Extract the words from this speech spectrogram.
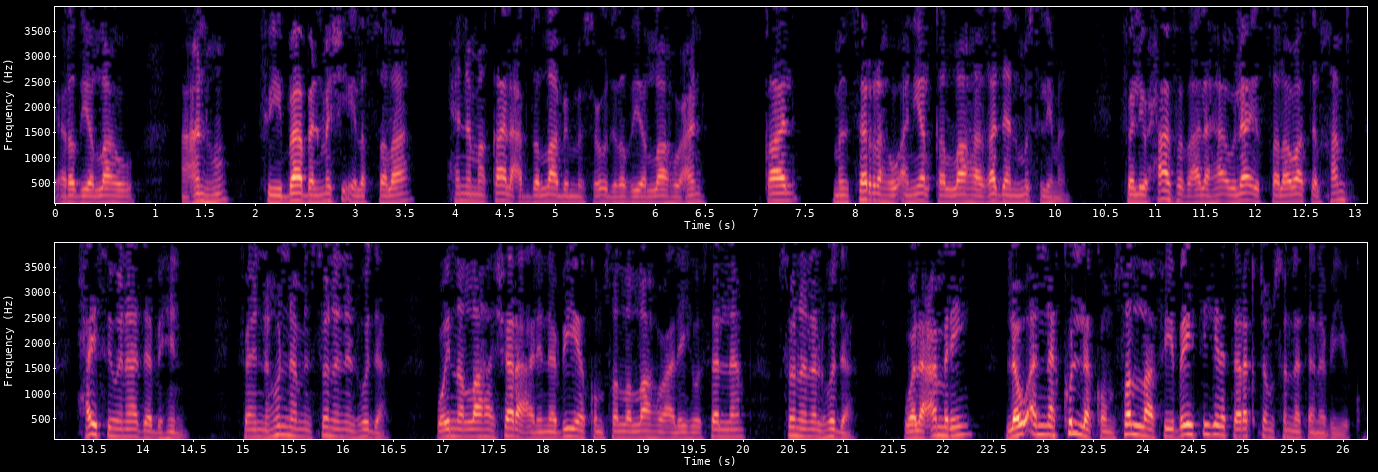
رضي الله عنه في باب المشي إلى الصلاة حينما قال عبد الله بن مسعود رضي الله عنه قال من سره أن يلقى الله غدا مسلما فليحافظ على هؤلاء الصلوات الخمس حيث ينادى بهن فإنهن من سنن الهدى وإن الله شرع لنبيكم صلى الله عليه وسلم سنن الهدى ولعمري لو أن كلكم صلى في بيته لتركتم سنة نبيكم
